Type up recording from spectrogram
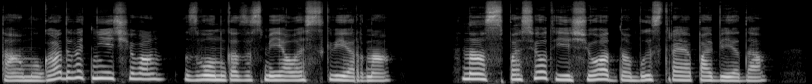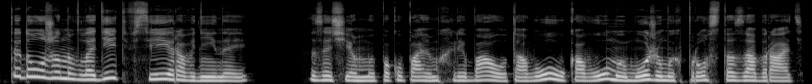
Там угадывать нечего, звонко засмеялась скверно. Нас спасет еще одна быстрая победа. Ты должен владеть всей равниной. Зачем мы покупаем хлеба у того, у кого мы можем их просто забрать?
